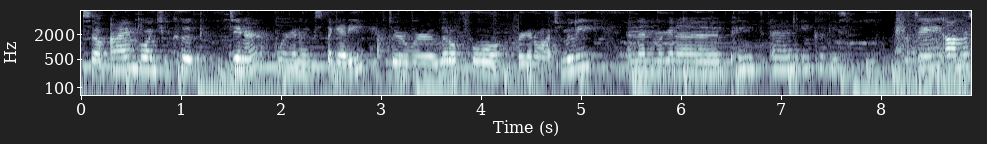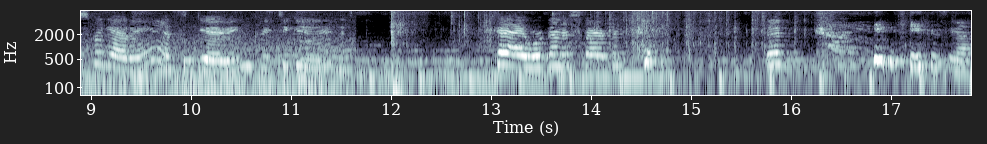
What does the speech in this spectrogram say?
So I'm going to cook dinner. We're gonna make spaghetti. After we're a little full, we're gonna watch a movie and then we're gonna paint and eat cookies. Day on the spaghetti. It's going pretty good. Okay, we're gonna start the, the cookies now.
